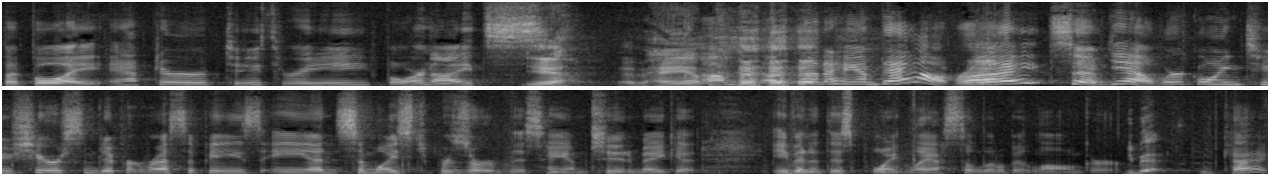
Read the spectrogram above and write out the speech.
but boy, after two, three, four nights, yeah, a ham. I'm, I'm kind of hammed out, right? So yeah. yeah, we're going to share some different recipes and some ways to preserve this ham too to make it, even at this point, last a little bit longer. you bet. Okay.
